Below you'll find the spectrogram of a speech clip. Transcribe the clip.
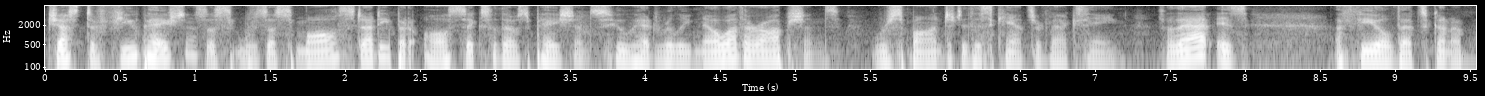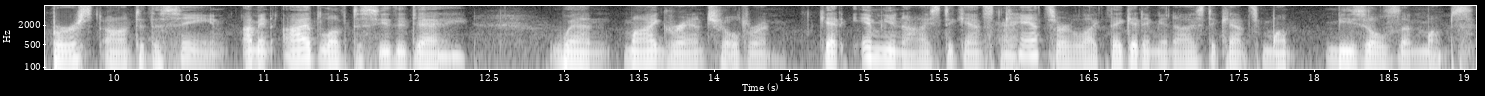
just a few patients. This was a small study, but all six of those patients who had really no other options responded to this cancer vaccine. So that is a field that's going to burst onto the scene. I mean, I'd love to see the day when my grandchildren get immunized against hmm. cancer like they get immunized against mum- measles and mumps.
